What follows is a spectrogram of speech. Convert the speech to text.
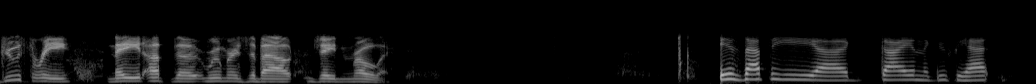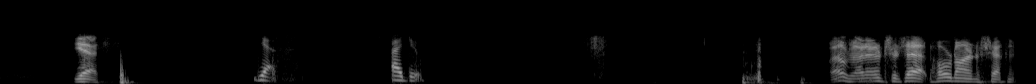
Guthrie made up the rumors about Jaden Roller? is that the uh guy in the goofy hat Yes. yes i do Well, that answers that. Hold on a second.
